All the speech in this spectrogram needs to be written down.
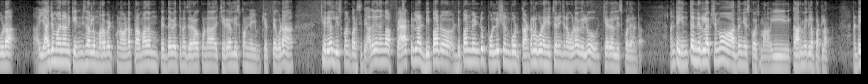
కూడా యాజమాన్యానికి ఎన్నిసార్లు మొరబెట్టుకున్నామంటే ప్రమాదం పెద్ద ఎత్తున జరగకుండా చర్యలు తీసుకొని చెప్తే కూడా చర్యలు తీసుకునే పరిస్థితి. అదేవిధంగా ఫ్యాక్టరీల depart department pollution board control కూడా హెచ్చరించినా కూడా వీళ్ళు చర్యలు తీసుకోలేదంట. అంటే ఎంత నిర్లక్ష్యమో అర్థం చేసుకోవచ్చు మనం ఈ కార్మికుల పట్ల. అంటే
